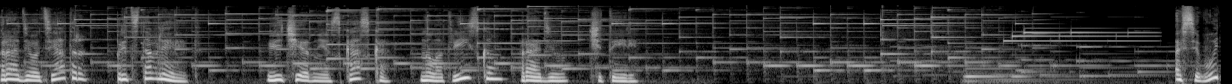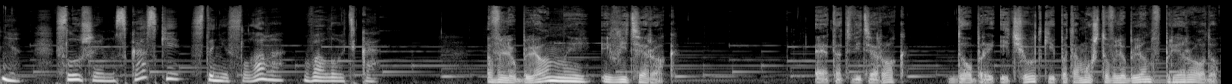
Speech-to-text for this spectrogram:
Радиотеатр представляет Вечерняя сказка на Латвийском радио 4 А сегодня слушаем сказки Станислава Володька. Влюбленный ветерок Этот ветерок добрый и чуткий, потому что влюблен в природу,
